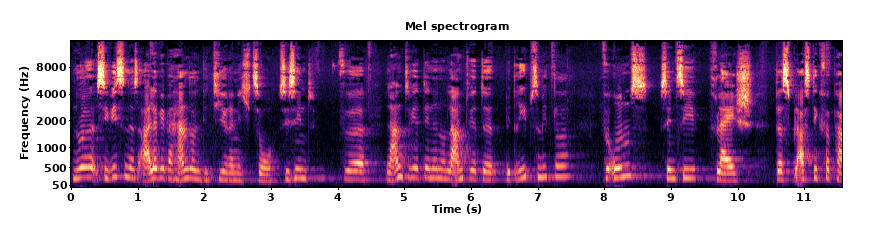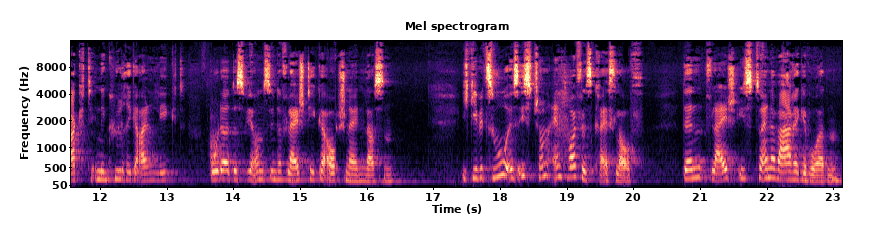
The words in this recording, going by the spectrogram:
Nur Sie wissen es alle, wir behandeln die Tiere nicht so. Sie sind für Landwirtinnen und Landwirte Betriebsmittel. Für uns sind sie Fleisch, das Plastik verpackt in den Kühlregalen liegt oder das wir uns in der Fleischtheke aufschneiden lassen. Ich gebe zu, es ist schon ein Teufelskreislauf, denn Fleisch ist zu einer Ware geworden.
